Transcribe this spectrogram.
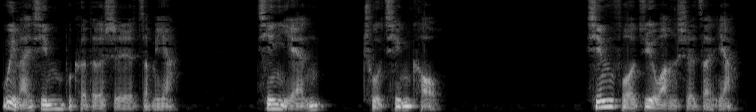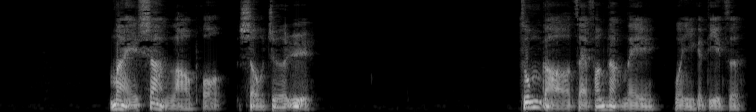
未来心不可得时怎么样？亲言出亲口。心佛俱忘时怎样？卖善老婆守遮日。宗稿在方丈内问一个弟子：“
